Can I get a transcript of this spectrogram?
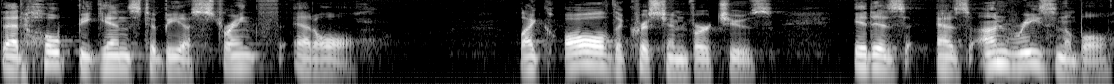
that hope begins to be a strength at all. Like all the Christian virtues, it is as unreasonable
